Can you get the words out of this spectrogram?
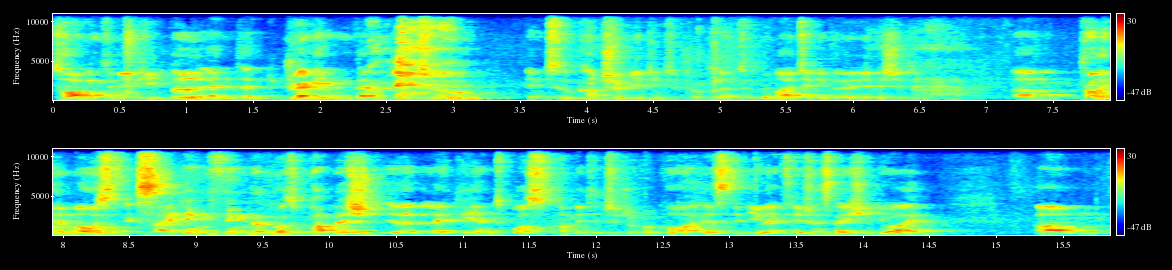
talking to new people and, and dragging them into, into contributing to Drupal and to the multilingual initiative. Um, probably the most exciting thing that was published uh, lately and was committed to Drupal core is the new entity translation UI. Um,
